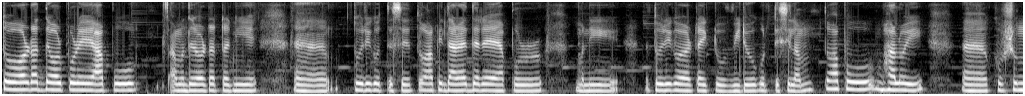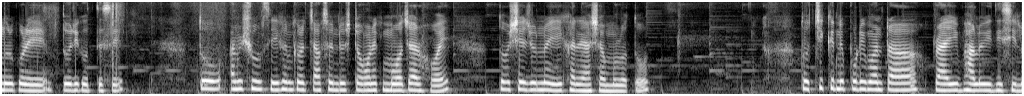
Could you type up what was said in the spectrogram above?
তো অর্ডার দেওয়ার পরে আপু আমাদের অর্ডারটা নিয়ে তৈরি করতেছে। তো আমি দাঁড়ায় দাঁড়ায় আপুর মানে তৈরি করাটা একটু ভিডিও করতেছিলাম। তো আপু ভালোই খুব সুন্দর করে তৈরি করতেছে। তো আমি শুনছি এখানকার চাপ স্যান্ডউইচটা অনেক মজার হয়। তো সেজন্য এখানে আসা মূলত। তো চিকেনের পরিমাণটা প্রায় ভালোই দিছিল।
